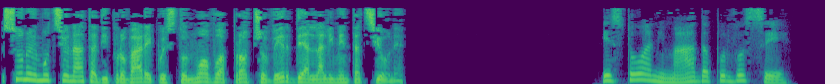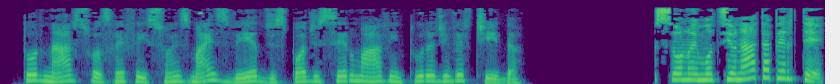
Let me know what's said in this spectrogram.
Sono emozionata di provare questo nuovo approccio verde all'alimentazione. Estou animada por você. Tornar suas refeições mais verdes pode ser uma aventura divertida. Sono emozionata per te.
